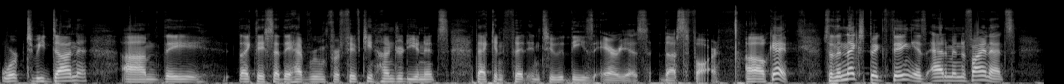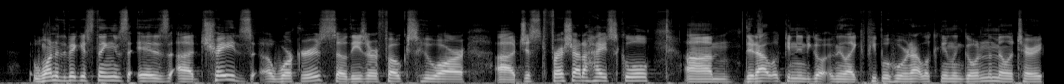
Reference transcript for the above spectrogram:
work to be done. Um, they, like they said, they have room for 1,500 units that can fit into these areas thus far. Okay, so the next big thing is admin and finance. One of the biggest things is uh, trades uh, workers. So these are folks who are uh, just fresh out of high school. Um, they're not looking to go, I mean, like people who are not looking to go in the military,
